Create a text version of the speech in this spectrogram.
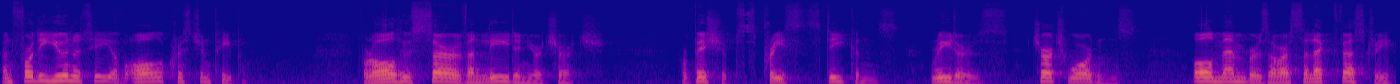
and for the unity of all Christian people, for all who serve and lead in your church, for bishops, priests, deacons, readers, church wardens, all members of our select vestry,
